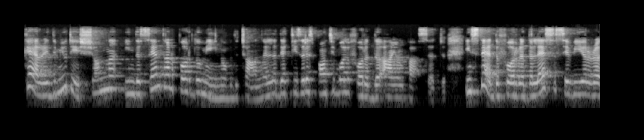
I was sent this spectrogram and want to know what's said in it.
carried mutation in the central pore domain of the channel that is responsible for the ion passage. Instead, for the less severe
